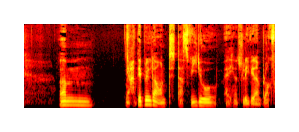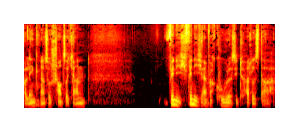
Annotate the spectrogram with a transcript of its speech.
ähm, ja, die Bilder und das Video werde ich natürlich wieder im Blog verlinken, also schaut es euch an. Finde ich, finde ich einfach cool, dass die Turtles da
